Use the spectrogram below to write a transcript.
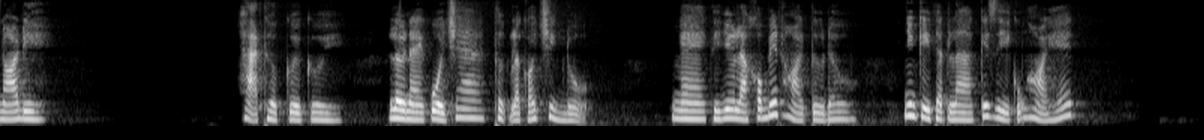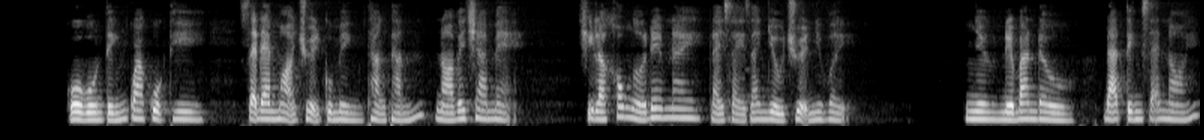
Nói đi. Hạ thược cười cười. Lời này của cha thực là có trình độ. Nghe thì như là không biết hỏi từ đâu. Nhưng kỳ thật là cái gì cũng hỏi hết. Cô vốn tính qua cuộc thi sẽ đem mọi chuyện của mình thẳng thắn nói với cha mẹ. Chỉ là không ngờ đêm nay lại xảy ra nhiều chuyện như vậy. Nhưng nếu ban đầu đã tính sẽ nói,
